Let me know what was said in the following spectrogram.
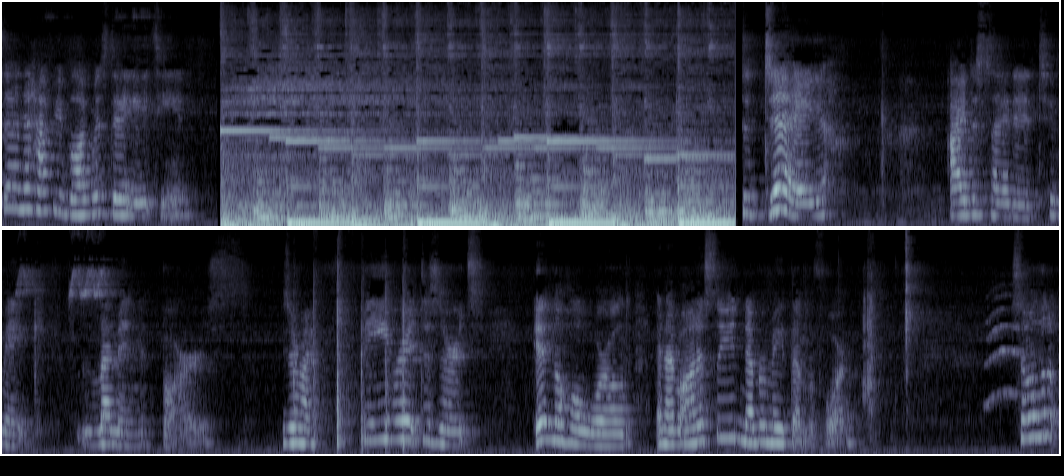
guys and happy Vlogmas Day 18. Today, I decided to make lemon bars. These are my favorite desserts in the whole world, and I've honestly never made them before. So I'm a little,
